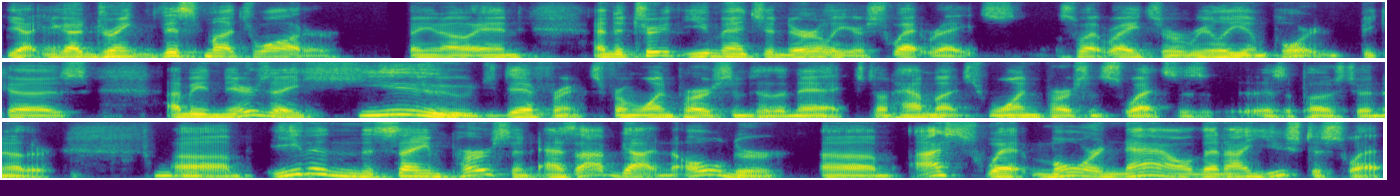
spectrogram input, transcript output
yeah you got to drink this much water you know and and the truth you mentioned earlier sweat rates sweat rates are really important because i mean there's a huge difference from one person to the next on how much one person sweats as, as opposed to another Mhm. um, even the same person as i've gotten older um, i sweat more now than i used to sweat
